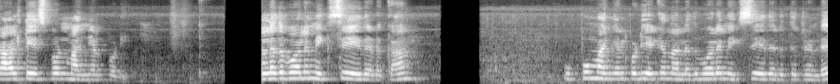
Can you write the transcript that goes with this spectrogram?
കാൽ ടീസ്പൂൺ മഞ്ഞൾപ്പൊടി. നല്ലതുപോലെ മിക്സ് ചെയ്തെടുക്കാം. ഉപ്പും മഞ്ഞൾപ്പൊടിയൊക്കെ നല്ലതുപോലെ മിക്സ് ചെയ്തെടുത്തിട്ടുണ്ട്.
